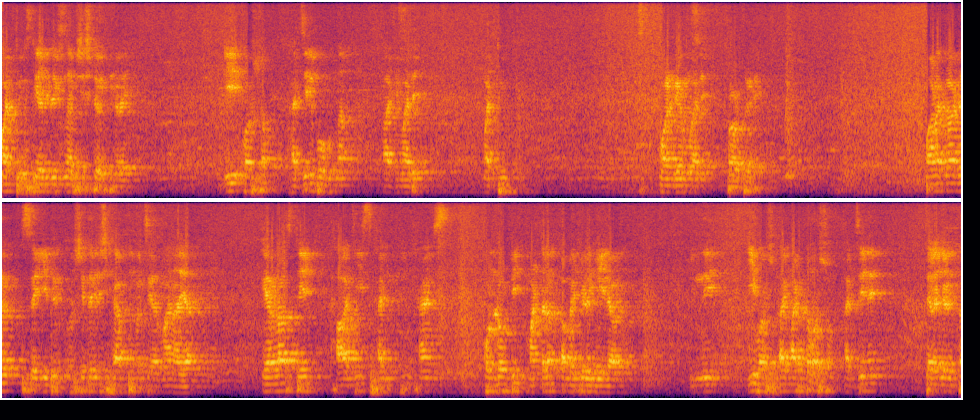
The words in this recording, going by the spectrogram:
മറ്റു സ്റ്റേജിലിരിക്കുന്ന വിശിഷ്ട വ്യക്തികളെ ഈ വർഷം ഹജ്ജിന് പോകുന്ന ഹാജിമാരെ മറ്റു വളണ്ടിയർമാരെ പ്രവർത്തകരെ. പാലക്കാട് സയ്യിദ് റഷീദ് അലി ഷിഹാബ് തങ്ങൾ ചെയർമാനായ Kerala state Hajis helping hands Kondotty മണ്ഡലം കമ്മിറ്റിയുടെ കീഴിലാണ് ഇന്ന് ഈ വർഷം അടുത്ത വർഷം ഹജ്ജിനെ തിരഞ്ഞെടുത്ത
